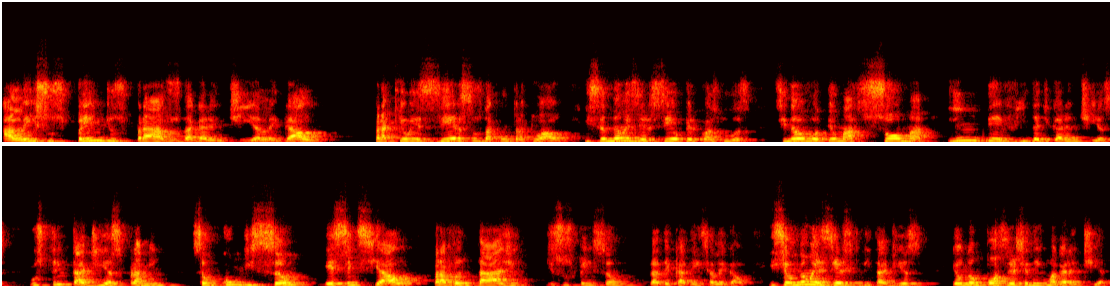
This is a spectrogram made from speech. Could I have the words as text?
a lei suspende os prazos da garantia legal para que eu exerça os da contratual. E se eu não exercer, eu perco as duas. Senão eu vou ter uma soma indevida de garantias. Os 30 dias, para mim, são condição essencial para vantagem de suspensão da decadência legal. E se eu não exerço 30 dias, eu não posso exercer nenhuma garantia.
